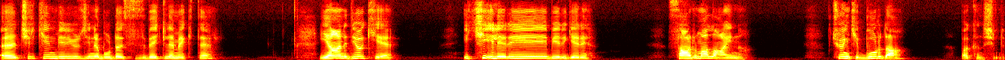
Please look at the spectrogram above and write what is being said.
Ee, çirkin bir yüz yine burada sizi beklemekte. Yani diyor ki iki ileri bir geri. Sarmal aynı. Çünkü burada bakın şimdi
